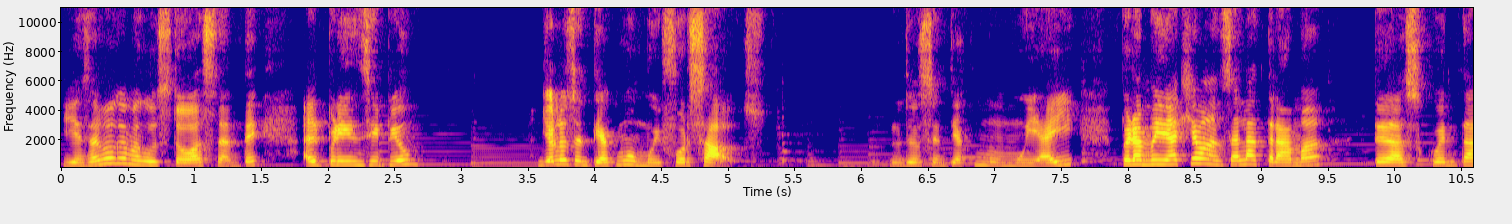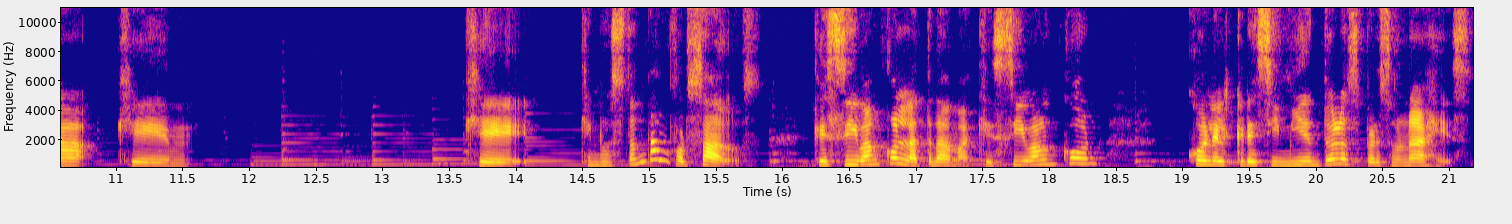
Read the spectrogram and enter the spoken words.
Y es algo que me gustó bastante. Al principio yo los sentía como muy forzados. Los sentía como muy ahí. Pero a medida que avanza la trama, te das cuenta que, que, que no están tan forzados. Que sí van con la trama, que sí van con, con el crecimiento de los personajes.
